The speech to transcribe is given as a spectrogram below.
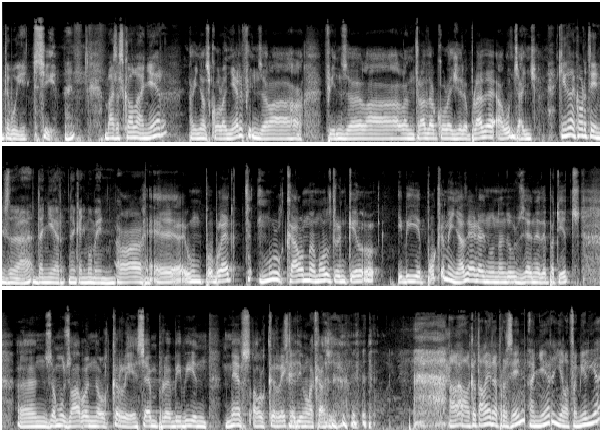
1948. Sí. Eh? Vas a escola a Nyer? vaig anar a escola Nyer fins a la, fins a l'entrada al Col·legi de Prada a uns anys. Quin record tens de, de Nyer en aquell moment? Uh, eh, un poblet molt calme, molt tranquil, hi havia poca mainada, eren una dotzena de petits, eh, ens amusaven al carrer, sempre vivien més al carrer sí. que dins la casa. El, el català era present a Nyer i a la família?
